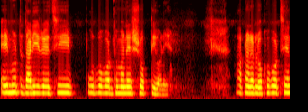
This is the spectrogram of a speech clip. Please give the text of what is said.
এই মুহূর্তে দাঁড়িয়ে রয়েছি পূর্ব বর্ধমানের শক্তিগড়ে। আপনারা লক্ষ্য করছেন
